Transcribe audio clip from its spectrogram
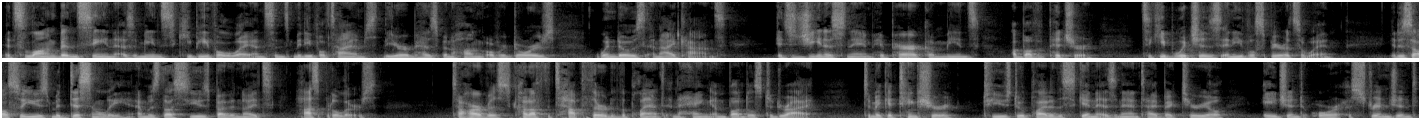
It's long been seen as a means to keep evil away, and since medieval times, the herb has been hung over doors, windows, and icons. Its genus name, Hypericum, means above a pitcher, to keep witches and evil spirits away. It is also used medicinally and was thus used by the knights hospitallers. To harvest, cut off the top third of the plant and hang in bundles to dry. To make a tincture to use to apply to the skin as an antibacterial agent or astringent,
